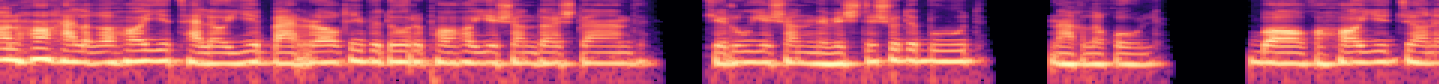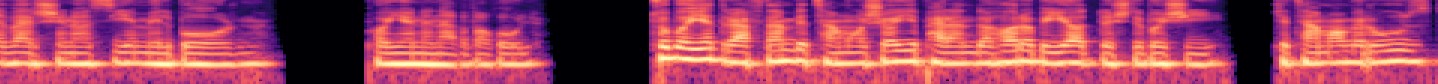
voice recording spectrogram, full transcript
آنها حلقه های طلایی براقی به دور پاهایشان داشتند که رویشان نوشته شده بود نقل قول. باغهای جانورشناسی ملبورن. پایان نقل قول. تو باید رفتن به تماشای پرنده ها را به یاد داشته باشی که تمام روز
